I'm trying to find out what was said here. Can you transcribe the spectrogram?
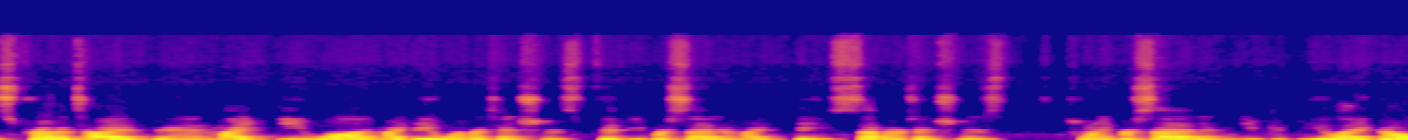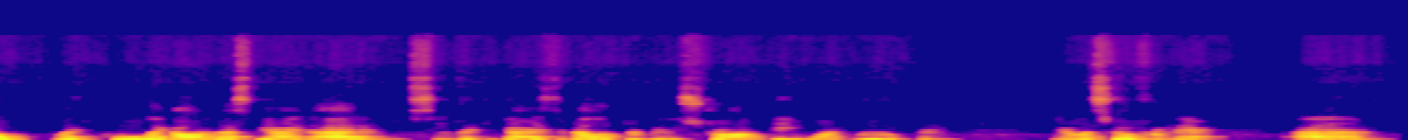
this prototype and my D1, my day one retention is 50% and my day seven retention is 20%. And you could be like, oh, like cool, like I'll invest behind that. And it seems like you guys developed a really strong day one loop and you know, let's go from there. Um,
